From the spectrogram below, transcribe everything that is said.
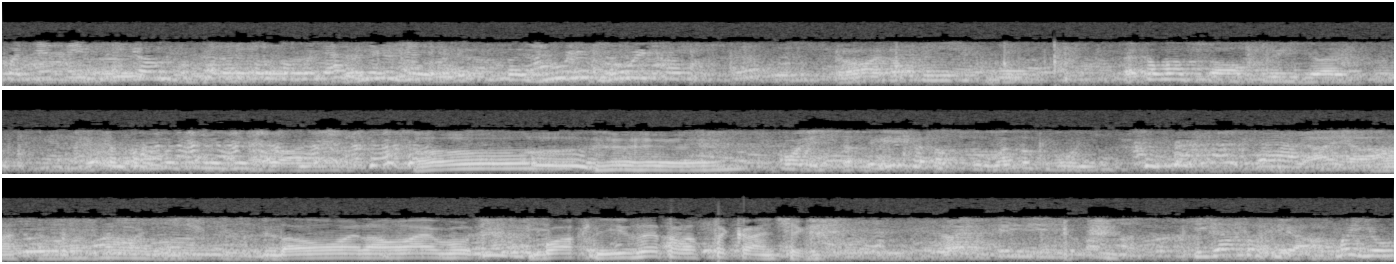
Хоть это и приемка, хорошо популярная. Это Юрий Дуйко. Да, это Станичков. Это ландшафтные яйца. Это промышленный дизайн. О, Колечка, ты видишь, это стул, это твой. Я-я. Давай, давай, бу- бахни из этого стаканчика. Я Софья, мое.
